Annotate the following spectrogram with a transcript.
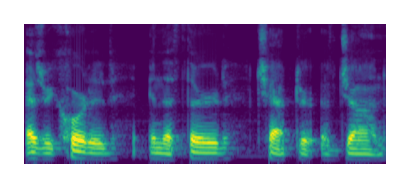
As recorded in the third chapter of John.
